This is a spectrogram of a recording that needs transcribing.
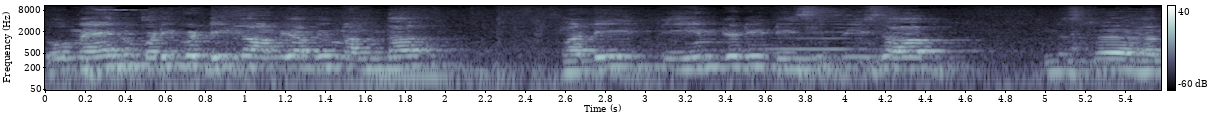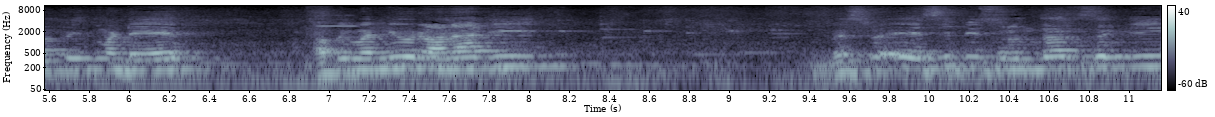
ਤੋ ਮੈਂ ਇਹਨੂੰ ਬੜੀ ਵੱਡੀ ਕਾਮਯਾਬੀ ਮੰਨਦਾ। ਸਾਡੀ ਟੀਮ ਜਿਹੜੀ DCP sahib mister Harpreet Mander Abhimanyu Rana ji mister ACP ਸੁਰਿੰਦਰ ਸਿੰਘ ਜੀ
